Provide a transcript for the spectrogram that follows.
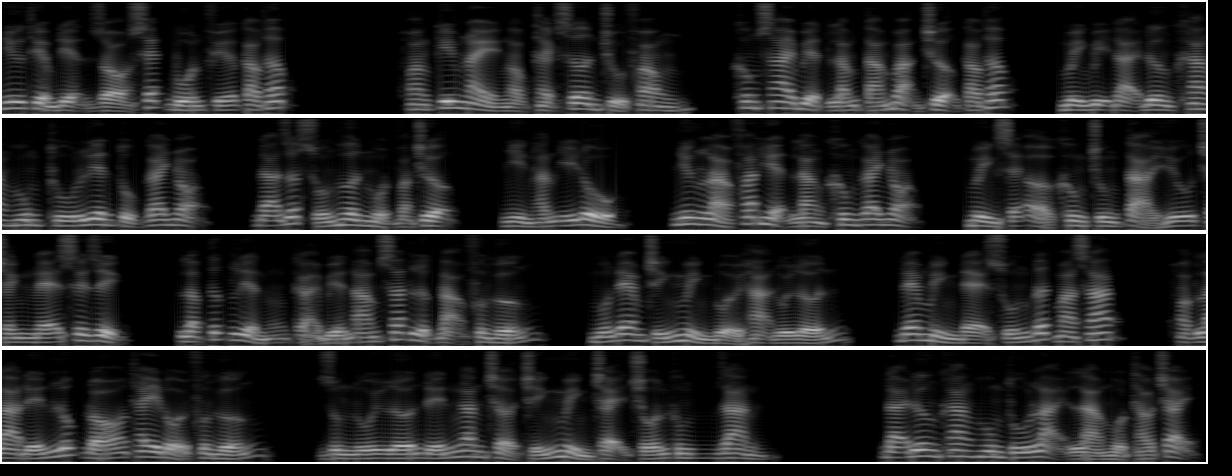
như thiểm điện dò xét bốn phía cao thấp. Hoàng kim này ngọc thạch sơn chủ phong, không sai biệt lắm tám vạn trượng cao thấp, mình bị đại đường khang hung thú liên tục gai nhọn, đã rất xuống hơn một vạn trượng, nhìn hắn ý đồ, nhưng là phát hiện lăng không gai nhọn, mình sẽ ở không trung tả hữu tránh né xê dịch, lập tức liền cải biến ám sát lực đạo phương hướng, muốn đem chính mình đuổi hạ núi lớn, đem mình đè xuống đất ma sát, hoặc là đến lúc đó thay đổi phương hướng, dùng núi lớn đến ngăn trở chính mình chạy trốn không gian. Đại đương khang hung thú lại là một tháo chạy,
